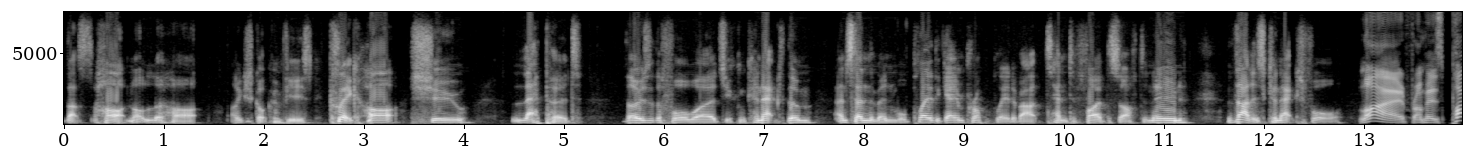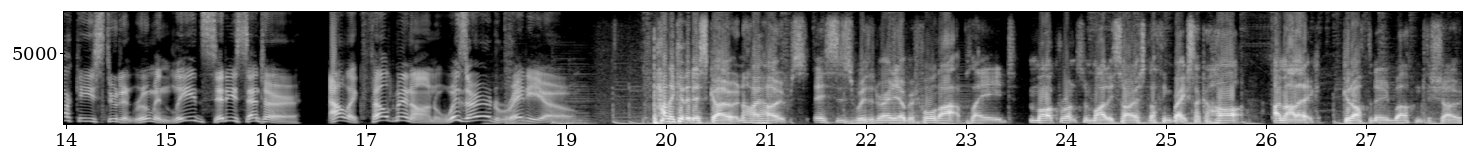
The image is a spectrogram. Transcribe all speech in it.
That's heart, not le heart. I just got confused. Click, heart, shoe, leopard. Those are the four words. You can connect them and send them in. We'll play the game properly at about 10 to 5 this afternoon. That is Connect 4. Live from his Pocky student room in Leeds City Center, Alec Feldman on Wizard Radio. Panic at the Disco and High Hopes. This is Wizard Radio. Before that, I played Mark Ronson, Miley Cyrus, Nothing Breaks Like a Heart. I'm Alec. Good afternoon. Welcome to the show.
